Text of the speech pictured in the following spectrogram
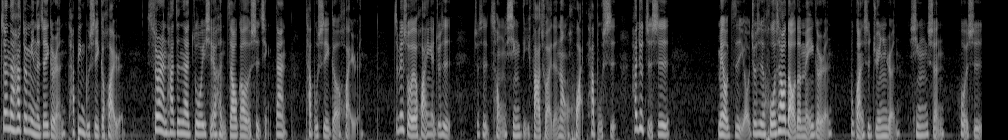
站在他对面的这个人，他并不是一个坏人。虽然他正在做一些很糟糕的事情，但他不是一个坏人。这边所谓的坏，应该就是就是从心底发出来的那种坏。他不是，他就只是没有自由。就是火烧岛的每一个人，不管是军人、新生，或者是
